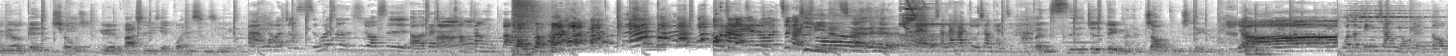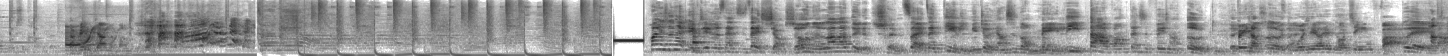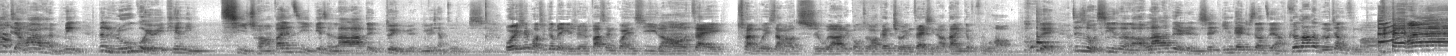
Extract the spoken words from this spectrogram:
有没有跟球员发生一些关系之类的？啊，我们就只会真的是就是呃，在场场上帮。床上，哦，这个这个是你的菜，而我想在他肚子上弹吉他。粉丝就是对你们很照顾之类的吗？有，我的冰箱永远都不是空的。打开你家门帮你。欢迎收看 FJ 二三四。在小时候呢，啦啦队的存在在店里面就很像是那种美丽大方，但是非常恶毒的，非常恶毒，而且要一头金发。对，然后讲话要很命。那如果有一天你起床发现自己变成啦啦队队员，你会想做什么事？我会先跑去跟每个学员发生关系，然后在串位上，然后持舞啦啦队工作，然后跟球员在一起，然后当一个富豪。对，这是我心里说的哦，啦啦队的人生应该就是要这样。可啦啦队不就这样子吗？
